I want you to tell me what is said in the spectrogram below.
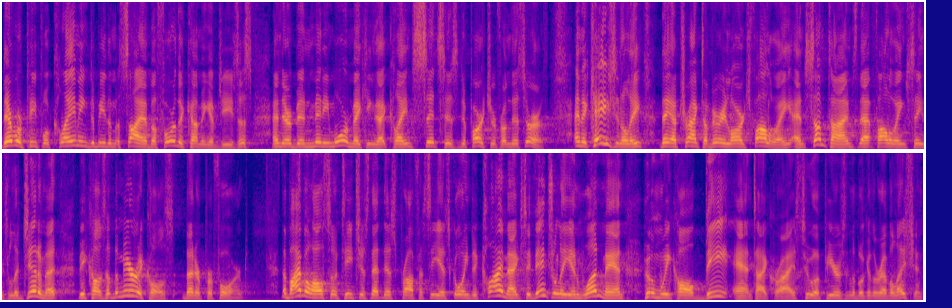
There were people claiming to be the Messiah before the coming of Jesus, and there have been many more making that claim since his departure from this earth. And occasionally, they attract a very large following, and sometimes that following seems legitimate because of the miracles that are performed. The Bible also teaches that this prophecy is going to climax eventually in one man whom we call the Antichrist, who appears in the book of the Revelation.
